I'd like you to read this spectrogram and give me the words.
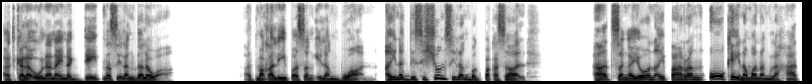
At kalaunan ay nag-date na silang dalawa. At makalipas ang ilang buwan ay nagdesisyon silang magpakasal. At sa ngayon ay parang okay naman ang lahat.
